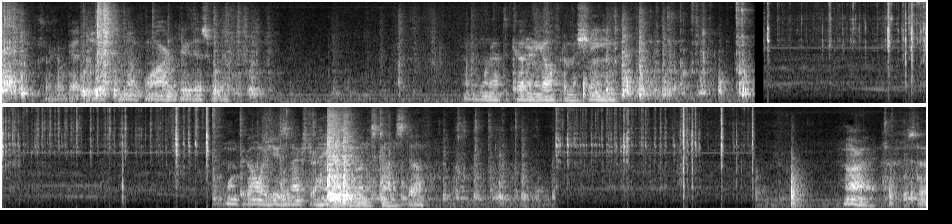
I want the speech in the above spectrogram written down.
Looks like I've got just enough wire to do this with have to cut any off of the machine. One could always use an extra hand doing this kind of stuff. Alright, so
